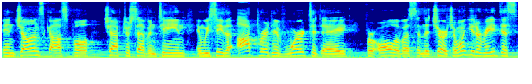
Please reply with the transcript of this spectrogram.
in John's Gospel, chapter 17, and we see the operative word today for all of us in the church. I want you to read this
